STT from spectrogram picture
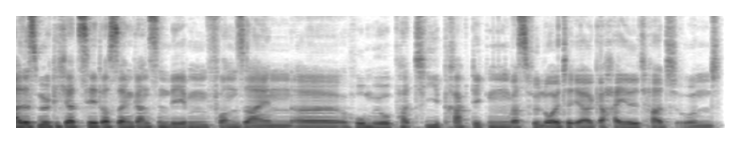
alles Mögliche erzählt aus seinem ganzen Leben, von seinen äh, Homöopathie-Praktiken, was für Leute er geheilt hat und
